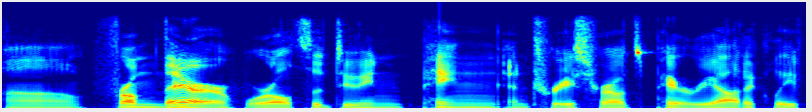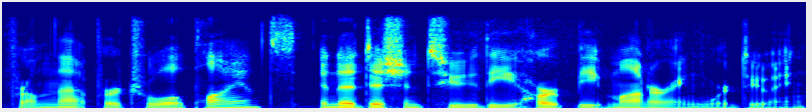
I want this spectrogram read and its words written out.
Uh, from there, we're also doing ping and trace routes periodically from that virtual appliance, in addition to the heartbeat monitoring we're doing.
